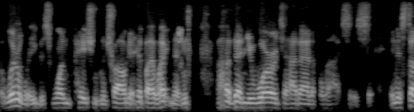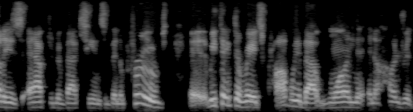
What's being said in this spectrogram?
literally, this one patient in the trial got hit by lightning, uh, than you were to have anaphylaxis. In the studies after the vaccines have been approved, eh, we think the rate's probably about one in a 100,000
